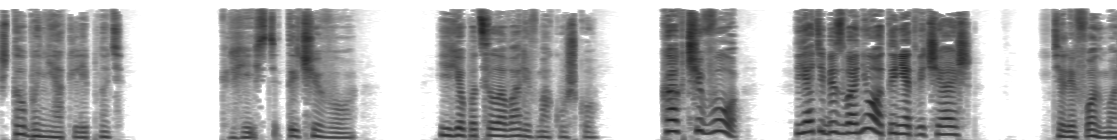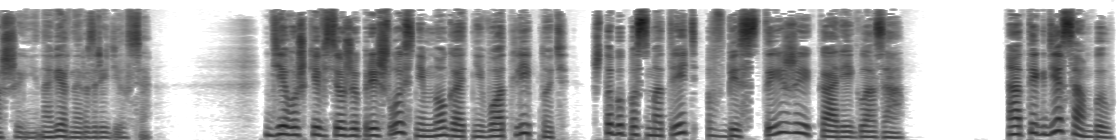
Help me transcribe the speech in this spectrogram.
чтобы не отлипнуть. «Кристи, ты чего?» Ее поцеловали в макушку. «Как чего? Я тебе звоню, а ты не отвечаешь. Телефон в машине, наверное, разрядился. Девушке все же пришлось немного от него отлипнуть, чтобы посмотреть в бесстыжие карие глаза. «А ты где сам был?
